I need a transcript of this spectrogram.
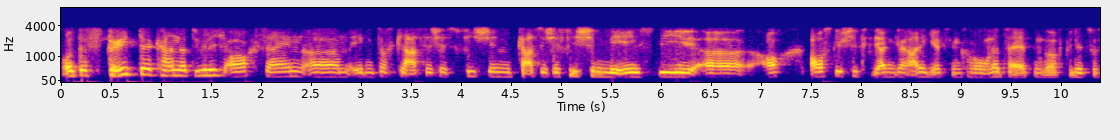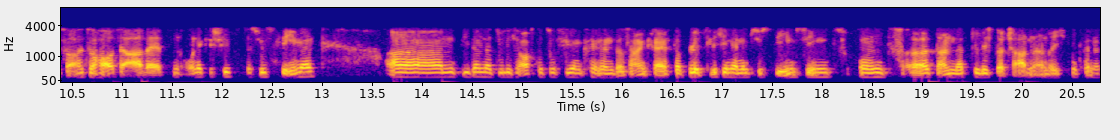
Und das dritte kann natürlich auch sein, ähm, eben durch klassisches Phishing, klassische Phishing-Mails, die äh, auch ausgeschickt werden, gerade jetzt in Corona-Zeiten, wo auch viele zu, zu Hause arbeiten, ohne geschützte Systeme die dann natürlich auch dazu führen können, dass Angreifer plötzlich in einem System sind und äh, dann natürlich dort Schaden anrichten können.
